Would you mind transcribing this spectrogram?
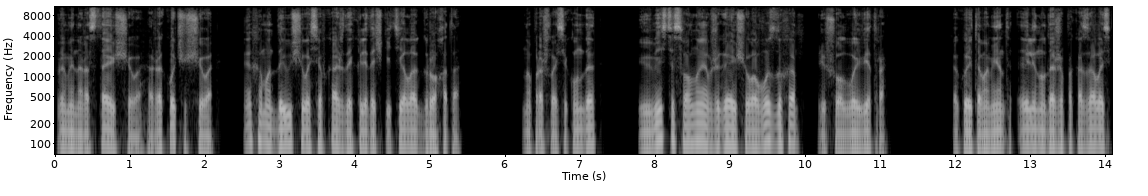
кроме нарастающего, ракочущего, эхом отдающегося в каждой клеточке тела грохота. Но прошла секунда, и вместе с волной обжигающего воздуха пришел вой ветра. В какой-то момент Эллину даже показалось,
